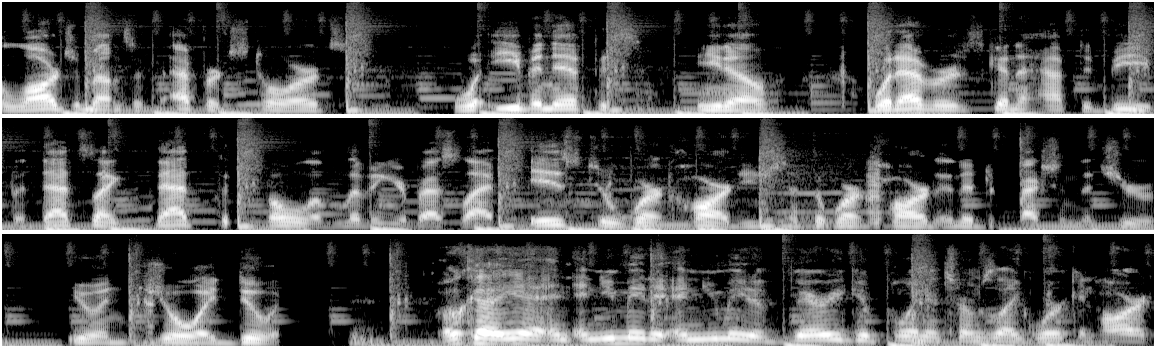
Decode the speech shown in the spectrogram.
large amounts of efforts towards, even if it's you know whatever it's going to have to be. But that's like that's the goal of living your best life is to work hard. You just have to work hard in a direction that you you enjoy doing. Okay, yeah, and, and you made it and you made a very good point in terms of like working hard.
